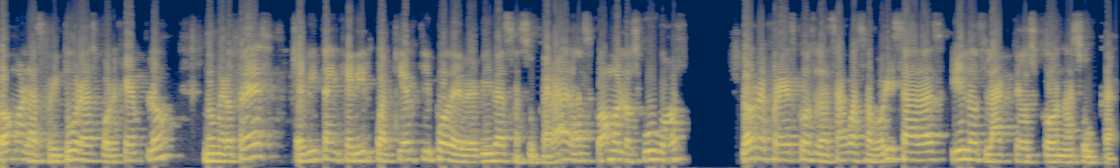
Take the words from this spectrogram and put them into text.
como las frituras, por ejemplo. Número tres, evita ingerir cualquier tipo de bebidas azucaradas, como los jugos, los refrescos, las aguas saborizadas y los lácteos con azúcar.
